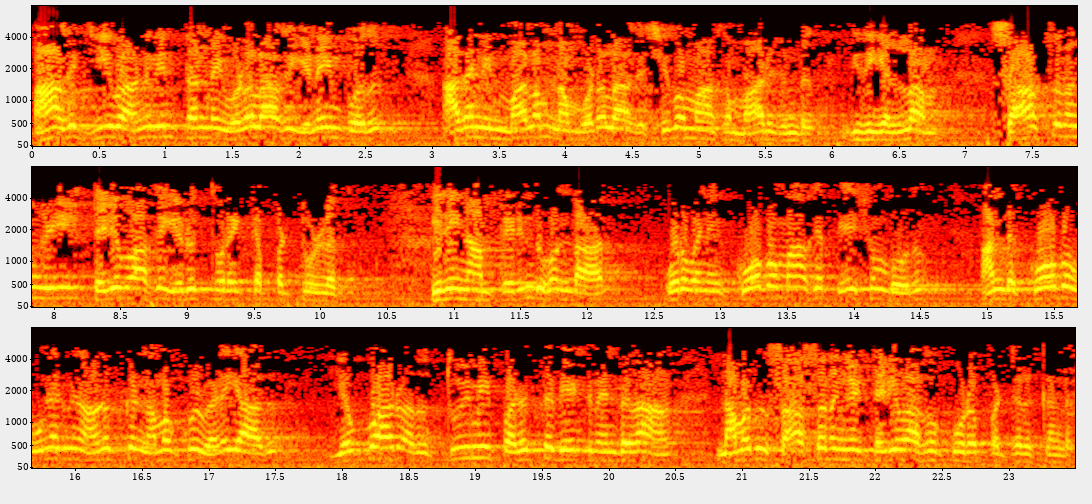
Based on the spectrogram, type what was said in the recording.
ஆக ஜீவ அணுவின் தன்மை உடலாக இணையும் போது அதனின் மலம் நம் உடலாக சிவமாக மாறுகின்றது. இது எல்லாம் சாஸ்திரங்களில் தெளிவாக எடுத்துரைக்கப்பட்டுள்ளது. இதை நாம் தெரிந்து கொண்டால் ஒருவனை கோபமாக பேசும்போது அந்த கோப உணர்வின் அணுக்கள் நமக்குள் விளையாது. எவ்வாறு அது தூய்மைப்படுத்த வேண்டும் என்றுதான் நமது சாசனங்கள் தெளிவாக கூறப்பட்டிருக்கின்றன.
